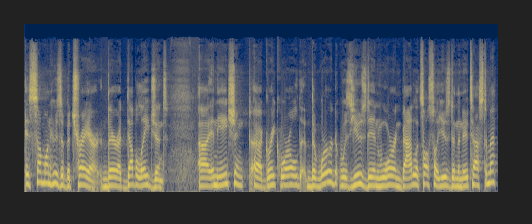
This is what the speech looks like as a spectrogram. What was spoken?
is someone who's a betrayer, they're a double agent. Uh, in the ancient uh, Greek world, the word was used in war and battle. It's also used in the New Testament,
